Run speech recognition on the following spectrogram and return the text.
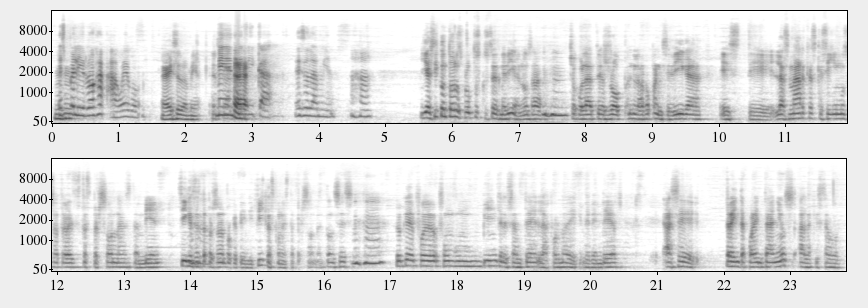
es pelirroja, a huevo. Ah, Esa es la mía. Me identifica, esa es la mía. Ajá. Y así con todos los productos que ustedes me digan, ¿no? O sea, chocolates, ropa, la ropa ni se diga, este, las marcas que seguimos a través de estas personas también. Sigues a esta persona porque te identificas con esta persona. Entonces, creo que fue, fue un, un bien interesante la forma de, de vender hace 30, 40 años a la que está hoy.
